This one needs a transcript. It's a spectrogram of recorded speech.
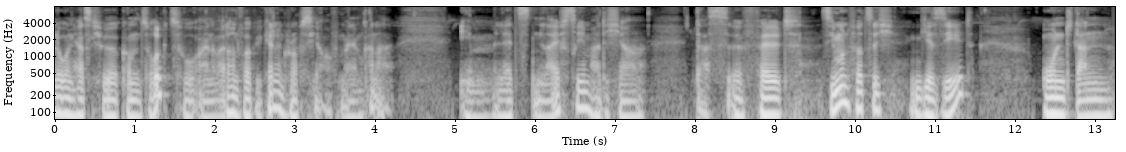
Hallo und herzlich willkommen zurück zu einer weiteren Folge Cattle Crops hier auf meinem Kanal. Im letzten Livestream hatte ich ja das äh, Feld 47 gesät und dann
